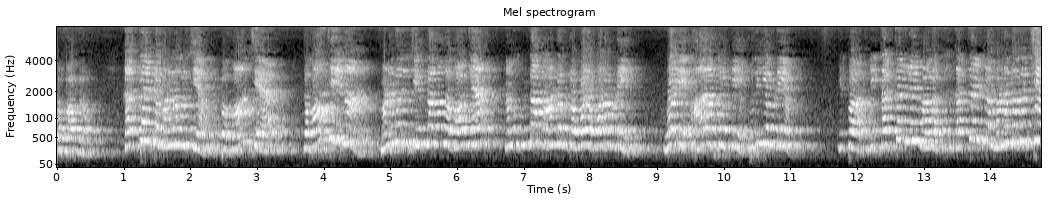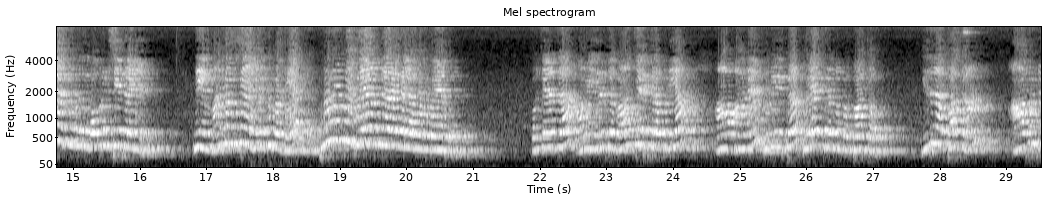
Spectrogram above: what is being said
நம்ம பாக்குறோம் கத்தர்கிட்ட மனமகிழ்ச்சியா? இப்ப வாஞ்ச இந்த வாஞ்சை என்ன? மனமகிழ்ச்சி இருந்தாலும் அந்த வாஞ்ச நமக்கு உண்டான ஆண்டவர்கிட்ட ஓட ஓட முடியும். ஓடி ஆரம்பிக்க முடியும் புதிக்க முடியும். இப்ப நீ கத்தரிலே கத்தர்கிட்ட மனமகிழ்ச்சியா இருக்கும்போது ஒவ்வொரு விஷயத்திலையும் நீ மனமகிழ்ச்சியா இருக்கும்போது பூமி உயர்ந்தார்கள் இடங்கள்ல ஒரு உயர்வு கொஞ்ச நேரத்துல அவன் இருந்த வாஞ்சை இருக்கிறபடியா அவனை முடிவுற உயர்த்துல நம்ம பார்த்தோம் இதுல பார்க்கலாம் அவரோட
